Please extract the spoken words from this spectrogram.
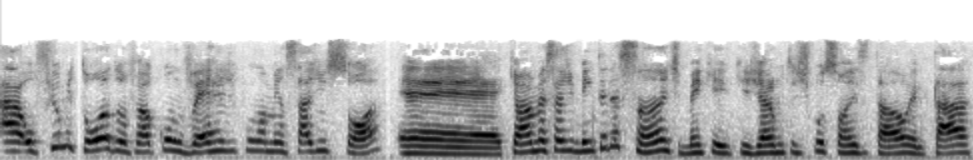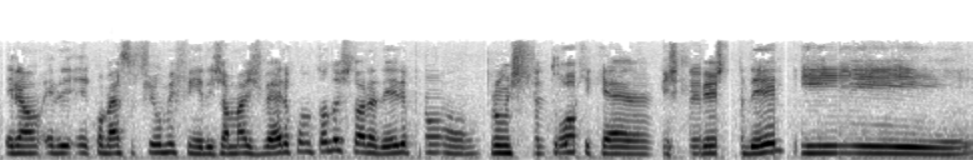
a- o filme todo no final, converge com uma mensagem só, é, que é uma mensagem bem interessante, bem que, que gera muitas discussões e tal. Ele tá. Ele, é um- ele- ele começa o filme, enfim, ele já mais velho, contando a história dele pra um, pra um escritor que quer escrever a história dele. E,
